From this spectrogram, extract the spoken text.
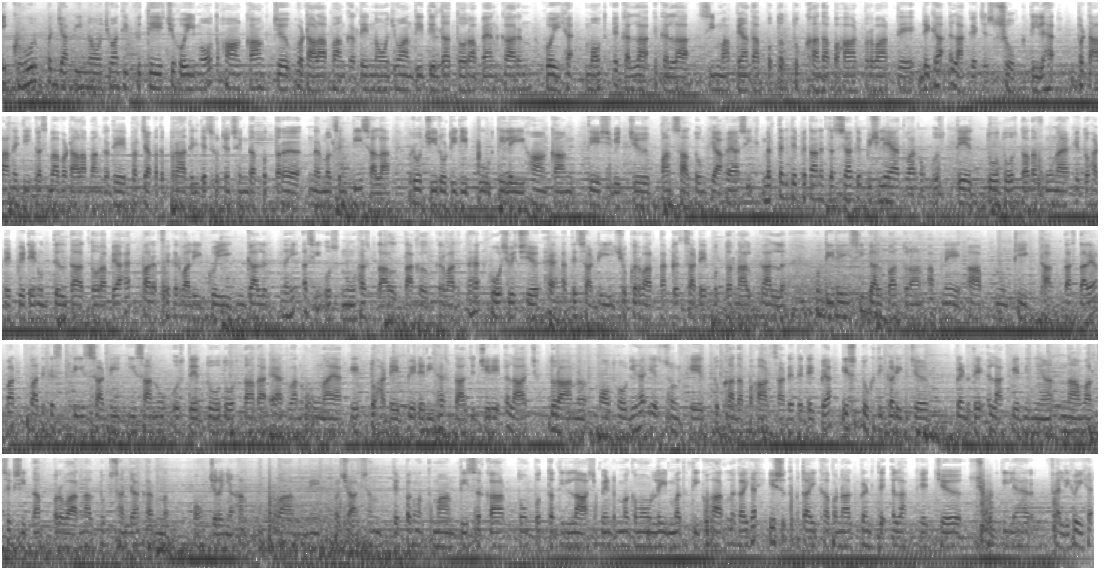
ਇੱਕ ਹੋਰ ਪੰਜਾਬੀ ਨੌਜਵਾਨ ਦੀ ਵਿਦੇਸ਼ 'ਚ ਹੋਈ ਮੌਤ। ਹਾਂਗਕਾਂਗ 'ਚ ਵਡਾਲਾ ਬਾਂਕਰ ਦੇ ਨੌਜਵਾਨ ਦੀ ਦਿਲ ਦਾ ਦੌਰਾ ਪੈਣ ਕਾਰਨ ਹੋਈ ਹੈ। ਮੌਤ ਇਕੱਲਾ ਇਕੱਲਾ ਸੀ। ਮਾਪਿਆਂ ਦਾ ਪੁੱਤਰ ਦੁੱਖਾਂ ਦਾ ਪਹਾੜ ਪਰਿਵਾਰ ਤੇ ਡਿੱਗਾ ਇਲਾਕੇ 'ਚ ਸ਼ੋਕ ਦੀ ਲਹਿਰ ਬਟਾਲਾ ਨਜ਼ਦੀਕ ਕਸਬਾ ਵਡਾਲਾ ਬਾਂਕਰ ਦੇ ਪ੍ਰਜਾਪਤ ਬਰਾਦਰੀ ਦੇ ਸੁਰਜਨ ਸਿੰਘ ਦਾ ਪੁੱਤਰ ਨਰਮਲ ਸਿੰਘ 30 ਸਾਲਾ ਰੋਜੀ ਰੋਟੀ ਦੀ ਪੂਰਤੀ ਲਈ ਹਾਂਗਕਾਂਗ ਦੇਸ਼ ਵਿੱਚ 5 ਸਾਲ ਤੋਂ ਗਿਆ ਹੋਇਆ ਸੀ। ਮ੍ਰਿਤਕ ਦੇ ਪਿਤਾ ਨੇ ਦੱਸਿਆ ਕਿ ਪਿਛਲੇ ਐਤਵਾਰ ਨੂੰ ਉਸ ਦੇ ਦੋ ਦੋਸਤਾਂ ਦਾ ਫੋਨ ਆਇਆ ਕਿ ਤੁਹਾਡੇ ਬੇਟੇ ਨੂੰ ਦਿਲ ਦਾ ਦੌਰਾ ਪਿਆ ਹੈ, ਪਰ ਫਿਕਰ ਵਾਲੀ ਕੋਈ ਗੱਲ ਨਹੀਂ। ਅਸੀਂ ਉਸ ਨੂੰ ਹਸਪਤਾਲ ਦਾਖਲ ਕਰਵਾ ਦਿੱਤਾ ਹੈ। ਹੋਸ਼ ਵਿੱਚ ਹੈ ਅਤੇ ਸਾਡੇ ਸ਼ੁੱਕਰਵਾਰ ਤੱਕ ਸਾਡੇ ਪੁੱਤਰ ਨਾਲ ਗੱਲ ਹੁੰਦੀ ਰਹੀ ਸੀ। ਗੱਲਬਾਤ ਦੌਰਾਨ ਆਪਣੇ ਆਪ ਨੂੰ ਠੀਕ ਠਾਕ ਦੱਸਦਾ ਰਿਹਾ, ਪਰ ਬਦਕਿਸਮਤੀ ਸਾਡੀ ਕਿ ਸਾਨੂੰ ਉਸ ਦੇ ਦੋ ਦੋਸਤਾਂ ਦਾ ਐਤਵਾਰ ਨੂੰ ਫੋਨ ਆਇਆ ਕਿ ਤੁਹਾਡੇ ਬੇਟੇ ਦੀ ਹਸਪਤਾਲ 'ਚ ਚਿਰੇ ਇਲਾਜ ਦੌਰਾਨ ਮੌਤ ਹੋ ਗਈ ਹੈ। ਇਹ ਸੁਣ ਕੇ ਦੁੱਖਾਂ ਦਾ ਪਹਾੜ ਸਾਡੇ ਤੇ ਡਿੱਗ ਪਿਆ। ਇਸ ਦੁੱਖ ਦੀ ਘੜੀ 'ਚ ਪਿੰਡ ਦੇ ਇਲਾਕੇ ਦੀਆਂ ਨਾਮਵਰ ਸ਼ਖਸੀਅਤਾਂ ਪਰਿਵਾਰ ਨਾਲ ਦੁੱਖ ਸਾਂਝਾ ਕਰਨ ਪਹੁੰਚ ਰਹੀਆਂ ਹਨ। ਪਰਿਵਾਰ ਨੇ ਪ੍ਰਸ਼ਾਸਨ ਤੇ ਭਗਵੰਤ ਮਾਨ ਦੀ ਸਰਕਾਰ ਤੋਂ ਪੁੱਤਰ ਦੀ ਲਾਸ਼ ਪਿੰਡ ਮੰਗਵਾਉਣ ਲਈ ਮਦਦ ਦੀ ਗੁਹਾਰ ਲਗਾਈ ਹੈ। ਇਸ ਦੁਖਦਾਈ ਖਬਰ ਨਾਲ ਪਿੰਡ ਦੇ ਇਲਾਕੇ 'ਚ ਸ਼ੋਕ ਦੀ ਲਹਿਰ ਫੈਲੀ ਹੋਈ ਹੈ।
